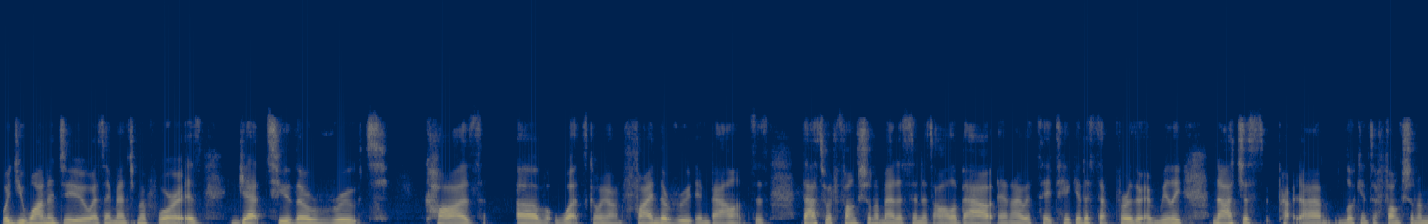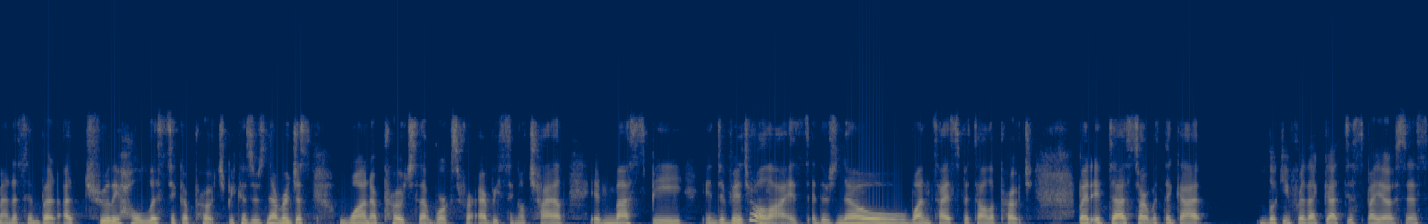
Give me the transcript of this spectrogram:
what you want to do, as I mentioned before, is get to the root cause of what's going on. Find the root imbalances. That's what functional medicine is all about. And I would say take it a step further and really not just um, look into functional medicine, but a truly holistic approach because there's never just one approach that works for every single child. It must be individualized. There's no one size fits all approach. But it does start with the gut, looking for that gut dysbiosis.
